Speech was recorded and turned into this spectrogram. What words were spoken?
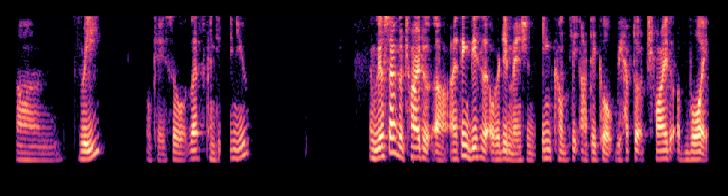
um, three. Okay, so let's continue. And we also have to try to, uh, I think this is already mentioned, incomplete article. We have to try to avoid.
